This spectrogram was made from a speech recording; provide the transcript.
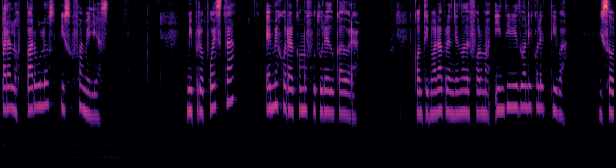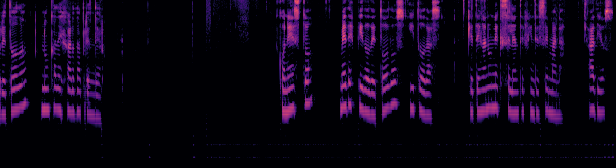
para los párvulos y sus familias. Mi propuesta es mejorar como futura educadora, continuar aprendiendo de forma individual y colectiva y sobre todo nunca dejar de aprender. Con esto me despido de todos y todas. Que tengan un excelente fin de semana. Adiós.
